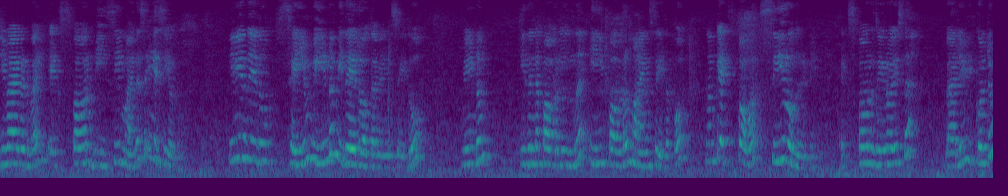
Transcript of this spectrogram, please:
Divided by X power B C minus A C ഇനി എന്ത് ചെയ്തു? സെയിം വീണ്ടും ഇതേ ലോ തന്നെ യൂസ് ചെയ്തു. വീണ്ടും ഇതിന്റെ പവറിൽ നിന്ന് ഈ പവർ മൈനസ് ചെയ്തപ്പോൾ നമുക്ക് എക്സ് പവർ സീറോ എന്ന് കിട്ടി. X power zero is the value equal to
